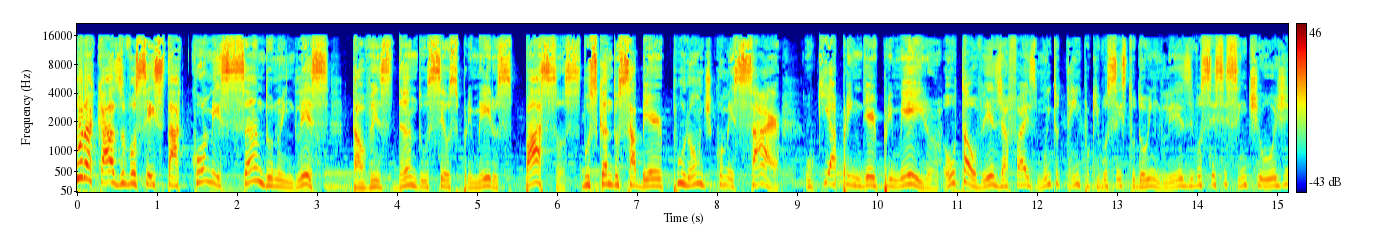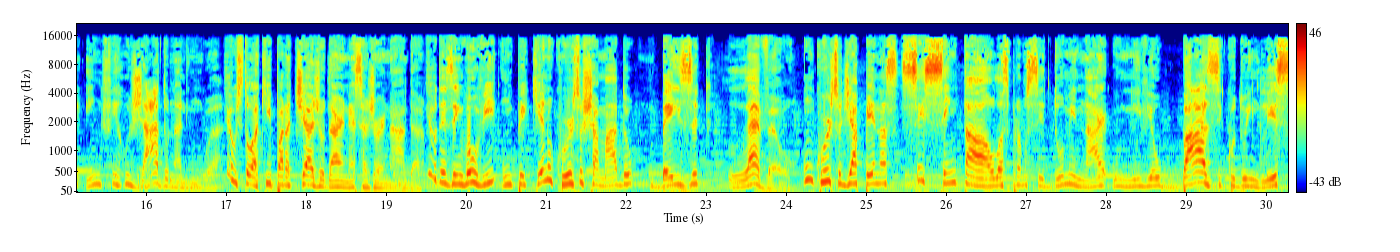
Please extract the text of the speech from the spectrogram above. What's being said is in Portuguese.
Por acaso você está começando no inglês? Talvez dando os seus primeiros passos, buscando saber por onde começar, o que aprender primeiro, ou talvez já faz muito tempo que você estudou inglês e você se sente hoje enferrujado na língua. Eu estou aqui para te ajudar nessa jornada. Eu desenvolvi um pequeno curso chamado Basic Level, um curso de apenas 60 aulas para você dominar o nível básico do inglês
